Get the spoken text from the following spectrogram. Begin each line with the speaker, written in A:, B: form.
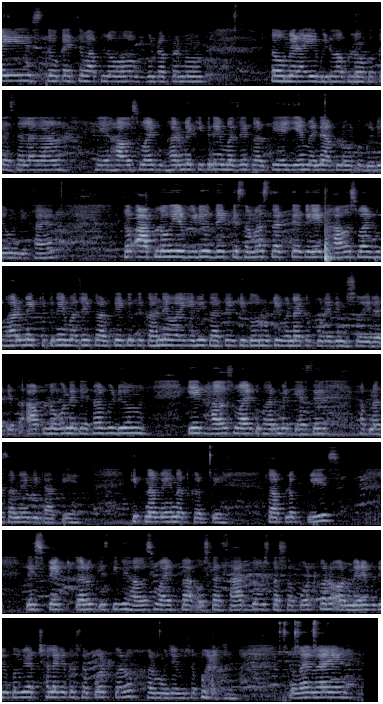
A: Guys तो कैसे हो आप लोग? गुड आफ्टरनून तो मेरा ये वीडियो आप लोगों को कैसा लगा? ये हाउस वाइफ घर में कितने मज़े करती है, ये मैंने आप लोगों को वीडियो में दिखाया। तो आप लोग ये वीडियो देख के समझ सकते हो कि एक हाउस वाइफ घर में कितने मज़े करती है, क्योंकि कहने वाले ये भी कहते हैं कि दो रोटी बना के पूरे दिन सोई रहती है। तो आप लोगों ने देखा वीडियो में कि एक हाउस वाइफ घर में कैसे अपना समय बिताती है, कितना मेहनत करती है। तो आप लोग प्लीज़ रिस्पेक्ट करो, किसी भी हाउस वाइफ का, उसका साथ दो, उसका सपोर्ट करो और मेरे वीडियो को भी अच्छा लगे तो सपोर्ट करो और मुझे भी सपोर्ट करो। तो बाय बाय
